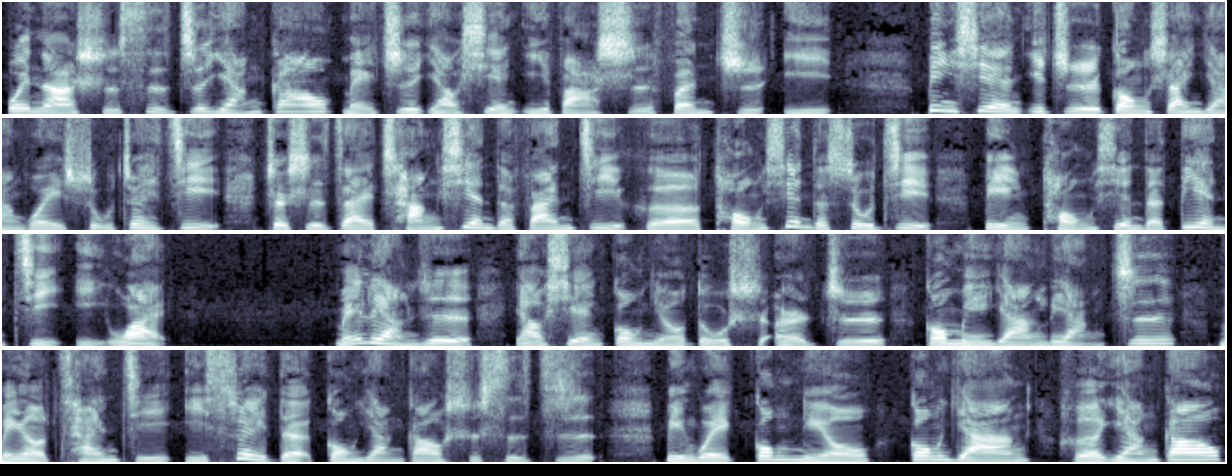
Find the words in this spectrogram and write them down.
为那十四只羊羔，每只要献一法十分之一，并献一只公山羊为赎罪祭。这是在长线的燔祭和铜线的素祭，并铜线的奠祭以外。每两日要献公牛犊十二只，公绵羊两只，没有残疾一岁的公羊羔十四只，并为公牛、公羊和羊羔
